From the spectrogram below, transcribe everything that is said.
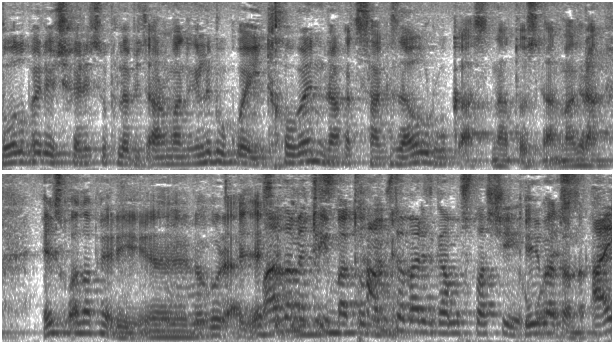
ბოლო პერიოდში ხელისუფლების წარმომადგენლები უკვე ითხოვენ რაღაც საგზაო რუკას ნატოსგან, მაგრამ ეს ყველაფერი როგორ ეს ულტიმატუმი თავმჯდომარის გამოსვლაში იყო. აი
